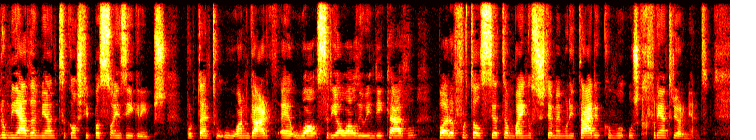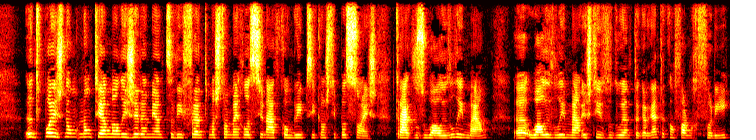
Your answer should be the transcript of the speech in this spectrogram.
nomeadamente constipações e gripes. Portanto, o On Guard é o, seria o óleo indicado para fortalecer também o sistema imunitário, como os que referi anteriormente. Eh, depois, num, num tema ligeiramente diferente, mas também relacionado com gripes e constipações, trago-vos o óleo de limão. Uh, o óleo de limão, eu estive doente da garganta, conforme referi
